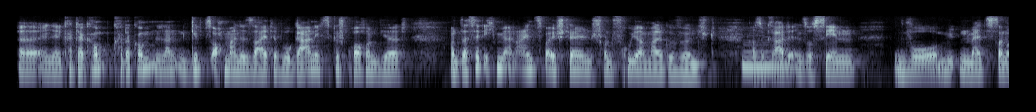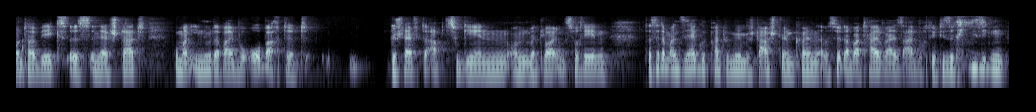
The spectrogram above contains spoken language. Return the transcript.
in den Katakom Katakombenlanden gibt es auch mal eine Seite, wo gar nichts gesprochen wird. Und das hätte ich mir an ein, zwei Stellen schon früher mal gewünscht. Also mhm. Also gerade in so Szenen, wo Mythenmetz dann unterwegs ist in der Stadt, wo man ihn nur dabei beobachtet, Geschäfte abzugehen und mit Leuten zu reden. Das hätte man sehr gut pantomimisch darstellen können. Es wird aber teilweise einfach durch diese riesigen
